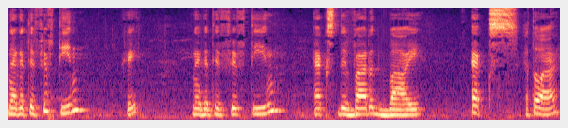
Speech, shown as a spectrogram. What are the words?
negative 15, okay? Negative 15 x divided by x, ito ah,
